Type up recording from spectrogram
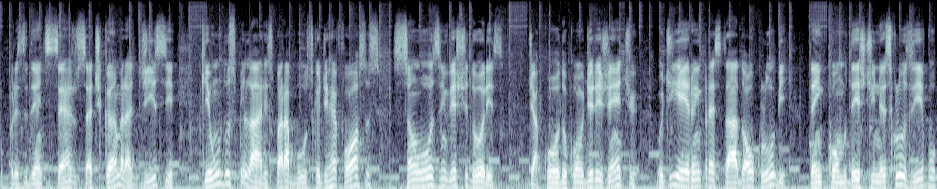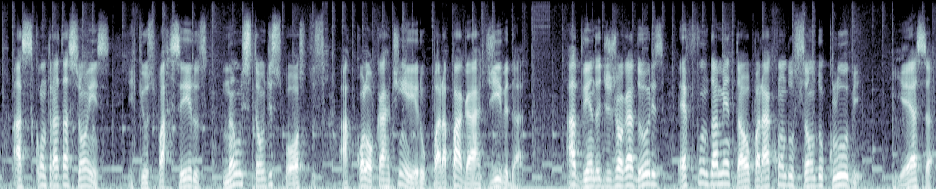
O presidente Sérgio Sete Câmara disse que um dos pilares para a busca de reforços são os investidores de acordo com o dirigente, o dinheiro emprestado ao clube tem como destino exclusivo as contratações e que os parceiros não estão dispostos a colocar dinheiro para pagar dívida. A venda de jogadores é fundamental para a condução do clube e essa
